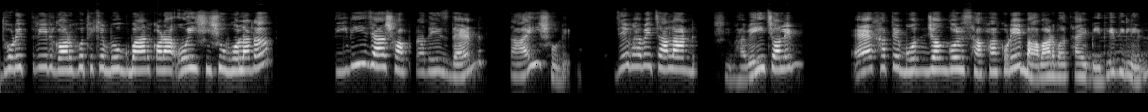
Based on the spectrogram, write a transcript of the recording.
ধরিত্রীর গর্ভ থেকে মুখ বার করা ওই শিশু ভোলানাথ। তিনি যা স্বপ্নাদেশ দেন, তাই শোনেন। যেভাবে চালান, সেভাবেই চলেন। এক হাতে বন জঙ্গল সাফা করে বাবার মাথায় বেঁধে দিলেন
